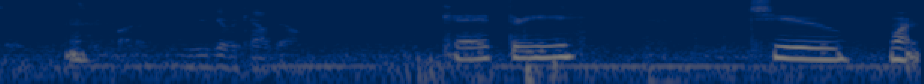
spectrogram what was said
Get out that way so you can see fire. And you give a countdown. Okay, three, two, one.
